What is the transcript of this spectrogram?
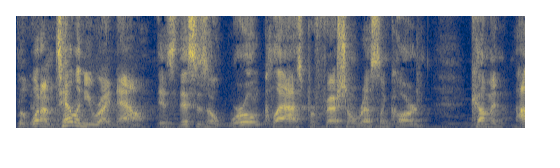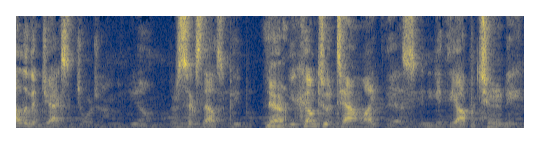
But what I'm telling you right now is this is a world class professional wrestling card coming. I live in Jackson, Georgia. You know, there's six thousand people. Yeah. You come to a town like this and you get the opportunity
